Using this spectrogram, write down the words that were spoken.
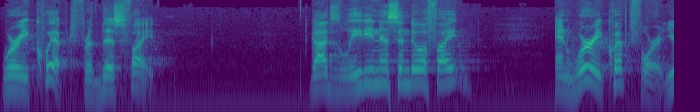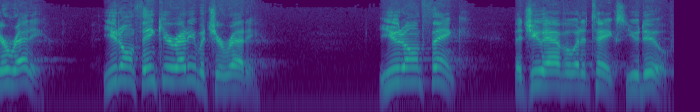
we're equipped for this fight. God's leading us into a fight, and we're equipped for it. You're ready. You don't think you're ready, but you're ready. You don't think that you have what it takes. You do.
